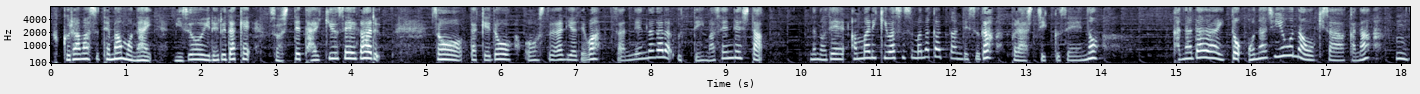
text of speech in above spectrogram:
膨らます手間もない水を入れるだけそして耐久性がある。そうだけどオーストラリアでは残念ながら売っていませんでした。なのであんまり気は進まなかったんですがプラスチック製の金だらいと同じような大きさかな、うん、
